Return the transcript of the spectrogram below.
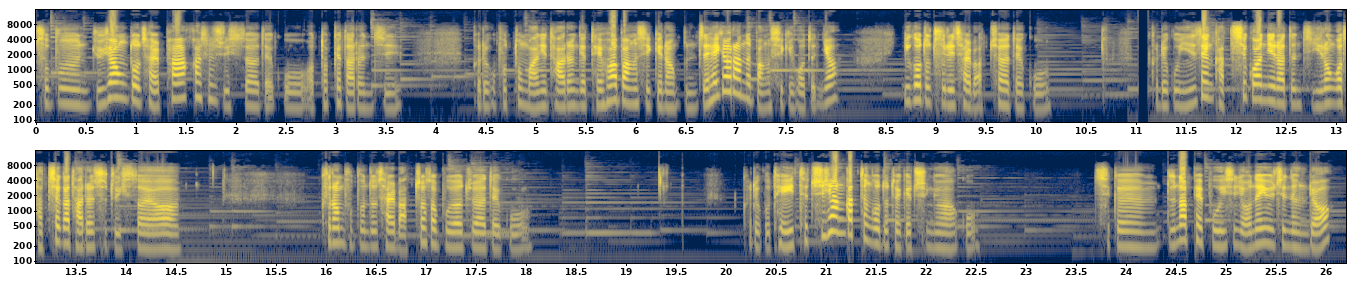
두 분 유형도 잘 파악하실 수 있어야 되고 어떻게 다른지 그리고 보통 많이 다른 게 대화 방식이랑 문제 해결하는 방식이거든요. 이것도 둘이 잘 맞춰야 되고 그리고 인생 가치관이라든지 이런 거 자체가 다를 수도 있어요. 그런 부분도 잘 맞춰서 보여줘야 되고 그리고 데이트 취향 같은 것도 되게 중요하고 지금 눈앞에 보이신 연애 유지 능력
